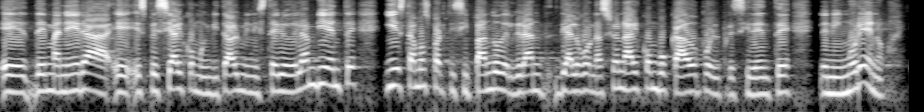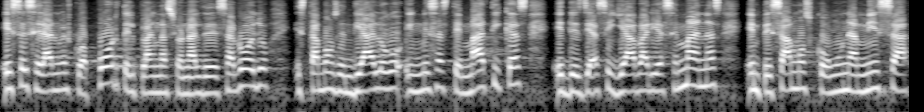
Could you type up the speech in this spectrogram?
de manera especial como invitado al Ministerio del Ambiente y estamos participando del gran diálogo nacional convocado por el presidente Lenín Moreno. Ese será nuestro aporte, el Plan Nacional de Desarrollo. Estamos en diálogo en mesas temáticas desde hace ya varias semanas. Empezamos con una mesa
